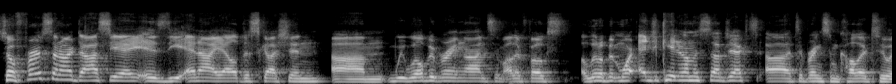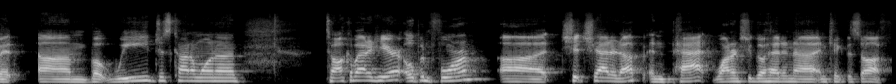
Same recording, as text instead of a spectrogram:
So first on our dossier is the NIL discussion. Um, we will be bringing on some other folks a little bit more educated on the subject uh, to bring some color to it. Um, but we just kind of want to talk about it here, open forum, uh, chit chat it up. And Pat, why don't you go ahead and uh, and kick this off?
